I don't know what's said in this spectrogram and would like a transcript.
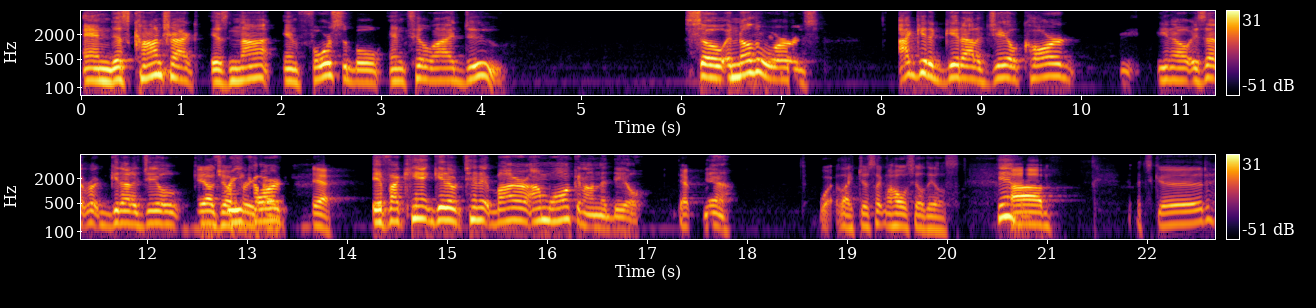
And this contract is not enforceable until I do. So, in other words, I get a get out of jail card. You know, is that right? Get out of jail Get out jail free free card? card. Yeah. If I can't get a tenant buyer, I'm walking on the deal. Yep. Yeah. What, like just like my wholesale deals. Yeah. Um, that's good.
